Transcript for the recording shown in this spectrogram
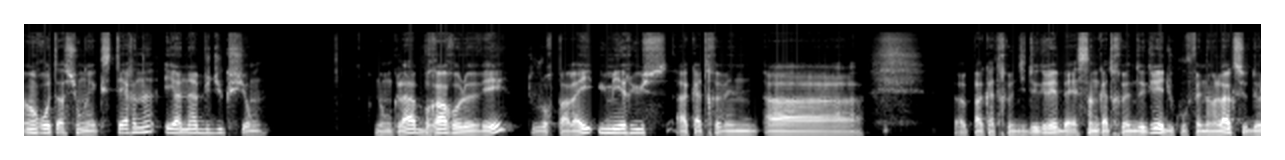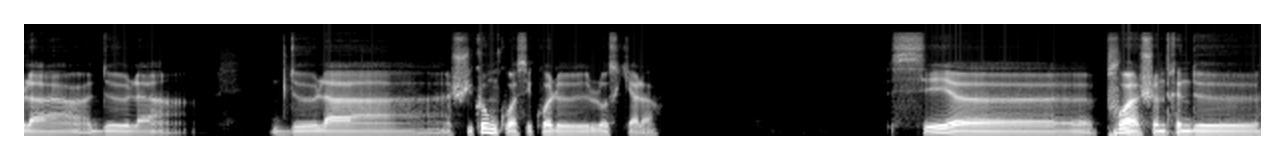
en rotation externe et en abduction. Donc là, bras relevés, toujours pareil, humérus à 80 à heu, pas 90°, beh, 180° du coup, enfin dans l'axe de la de la de la je suis con quoi, c'est quoi le l'os qu'il y a là? C'est, heu, pouah, je suis en train de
